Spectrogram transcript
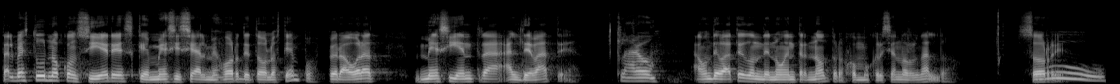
tal vez tú no consideres que Messi sea el mejor de todos los tiempos, pero ahora Messi entra al debate. Claro a un debate donde no entran otros, como Cristiano Ronaldo. Sorry. Uh,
